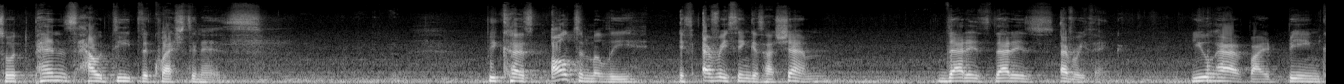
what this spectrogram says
So it depends how deep the question is. Because ultimately, if everything is Hashem, that is that is everything. You have by being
